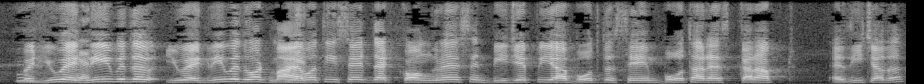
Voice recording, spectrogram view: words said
But you agree yes. with the you agree with what Mayawati yes. said that Congress and BJP are both the same, both are as corrupt as each other.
